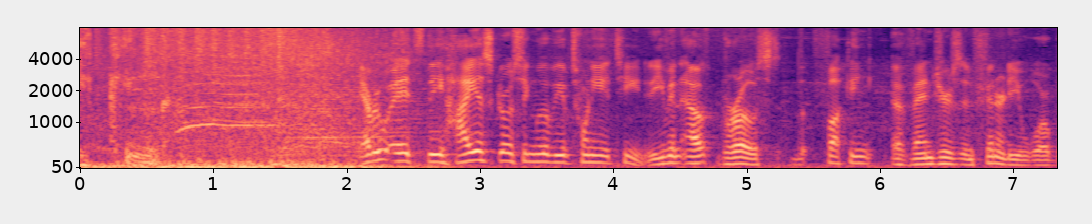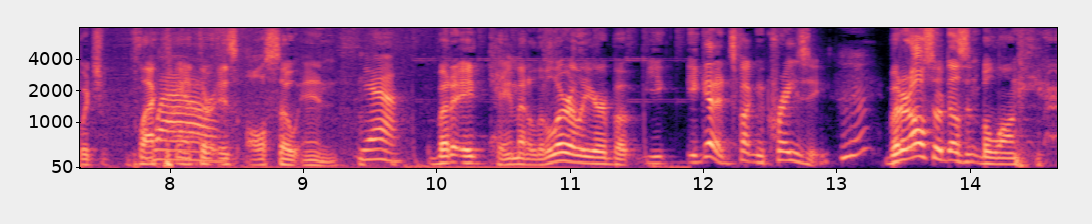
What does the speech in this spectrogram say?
a king. Every, it's the highest grossing movie of 2018. It even outgrossed the fucking Avengers Infinity War, which Black Wow. Panther is also in. Yeah. But it came out a little earlier, but you, you get it. It's fucking crazy. Mhm. But it also doesn't belong here.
